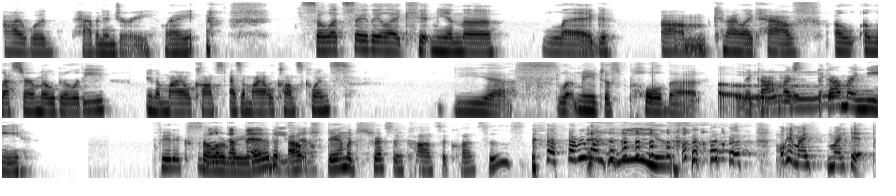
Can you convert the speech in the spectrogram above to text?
I would have an injury, right? So let's say they like hit me in the leg. Um, can I like have a, a lesser mobility in a mild cons- as a mild consequence? Yes. Let me just pull that. Up. They got my they got my knee. Fate both got bad accelerated. Ouch! now. Damage, stress, and consequences. Everyone's knees. okay, my my hip.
